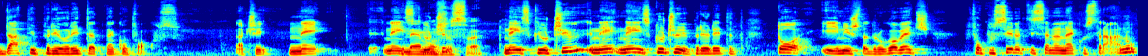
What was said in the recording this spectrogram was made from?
dati prioritet nekom fokusu. Znači, ne, ne, isključiv, može sve. Ne, isključiv, ne, ne isključivi prioritet, to i ništa drugo, već fokusirati se na neku stranu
